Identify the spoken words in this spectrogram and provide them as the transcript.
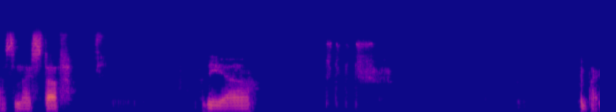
That's some nice stuff. The uh, Empire.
